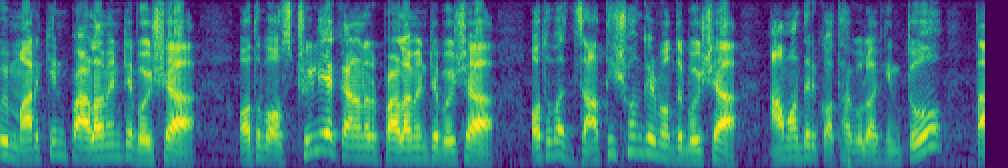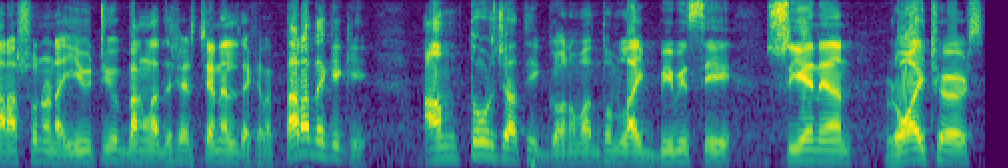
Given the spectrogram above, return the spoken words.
ওই মার্কিন পার্লামেন্টে বৈশা অথবা অস্ট্রেলিয়া, কানাডার পার্লামেন্টে বৈশা, অথবা জাতিসংঘের মধ্যে বৈশা, আমাদের কথাগুলো কিন্তু তারা শোনে না। ইউটিউব বাংলাদেশের চ্যানেল দেখে না। তারা দেখে কি? আন্তর্জাতিক গণমাধ্যম লাইক বিবিসি সিএনএন রয়টার্স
